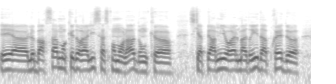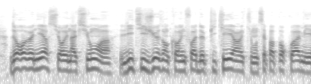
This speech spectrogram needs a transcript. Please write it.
et euh, le Barça manquait de réalisme à ce moment-là. Donc, euh, ce qui a permis au Real Madrid après de, revenir sur une action euh, litigieuse, encore une fois, de Piqué, hein, qui on ne sait pas pourquoi, mais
